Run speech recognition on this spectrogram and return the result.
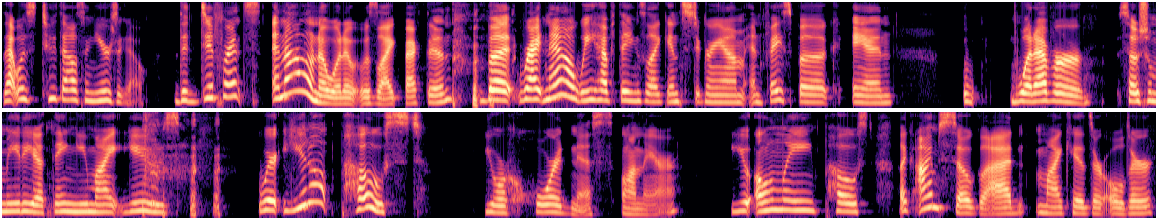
that was 2,000 years ago. The difference, and I don't know what it was like back then, but right now we have things like Instagram and Facebook and whatever social media thing you might use where you don't post your horridness on there. You only post, like, I'm so glad my kids are older.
